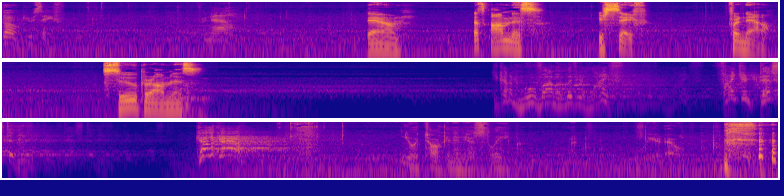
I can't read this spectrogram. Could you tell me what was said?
Go, you're safe. For now. Damn. That's ominous. You're safe. For now. Super ominous. You gotta move on and live your life. Find your destiny. Calico! You were talking in your sleep. Weirdo.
